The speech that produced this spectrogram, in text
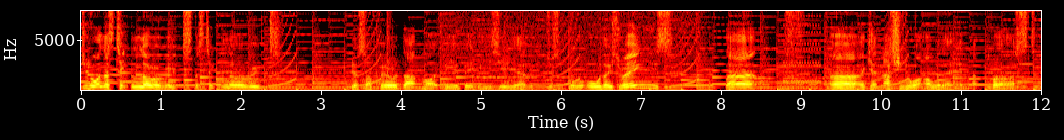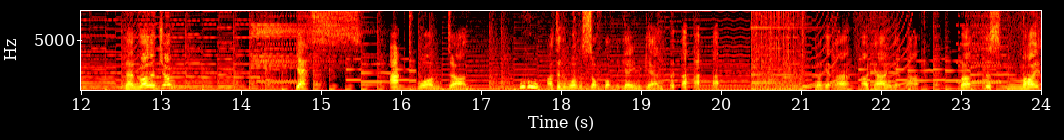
do you know what, let's take the lower route. Let's take the lower route. Yes, I feel that might be a bit easier. Yeah, we can just ignore all those rings. Hit that. Uh, okay, actually, you know what, I'm going to hit that first. Then run and jump. Yes! Act 1 done. Woohoo! I didn't want to soft lock the game again. Can I get that? I can get that. But this might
